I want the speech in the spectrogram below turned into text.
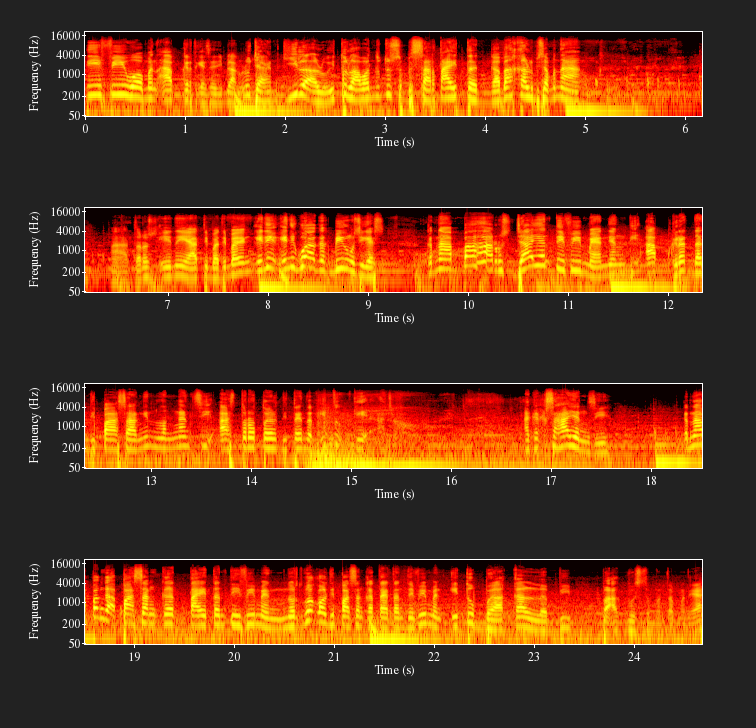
TV woman upgrade guys. Dia bilang, lu jangan gila lu, itu lawan lu tuh sebesar Titan, nggak bakal lu bisa menang. Nah terus ini ya tiba-tiba yang ini ini gue agak bingung sih guys. Kenapa harus Giant TV Man yang di-upgrade dan dipasangin lengan si Astro Toilet Detender itu kayak aduh agak sayang sih. Kenapa nggak pasang ke Titan TV Man? Menurut gua kalau dipasang ke Titan TV Man itu bakal lebih bagus teman-teman ya.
